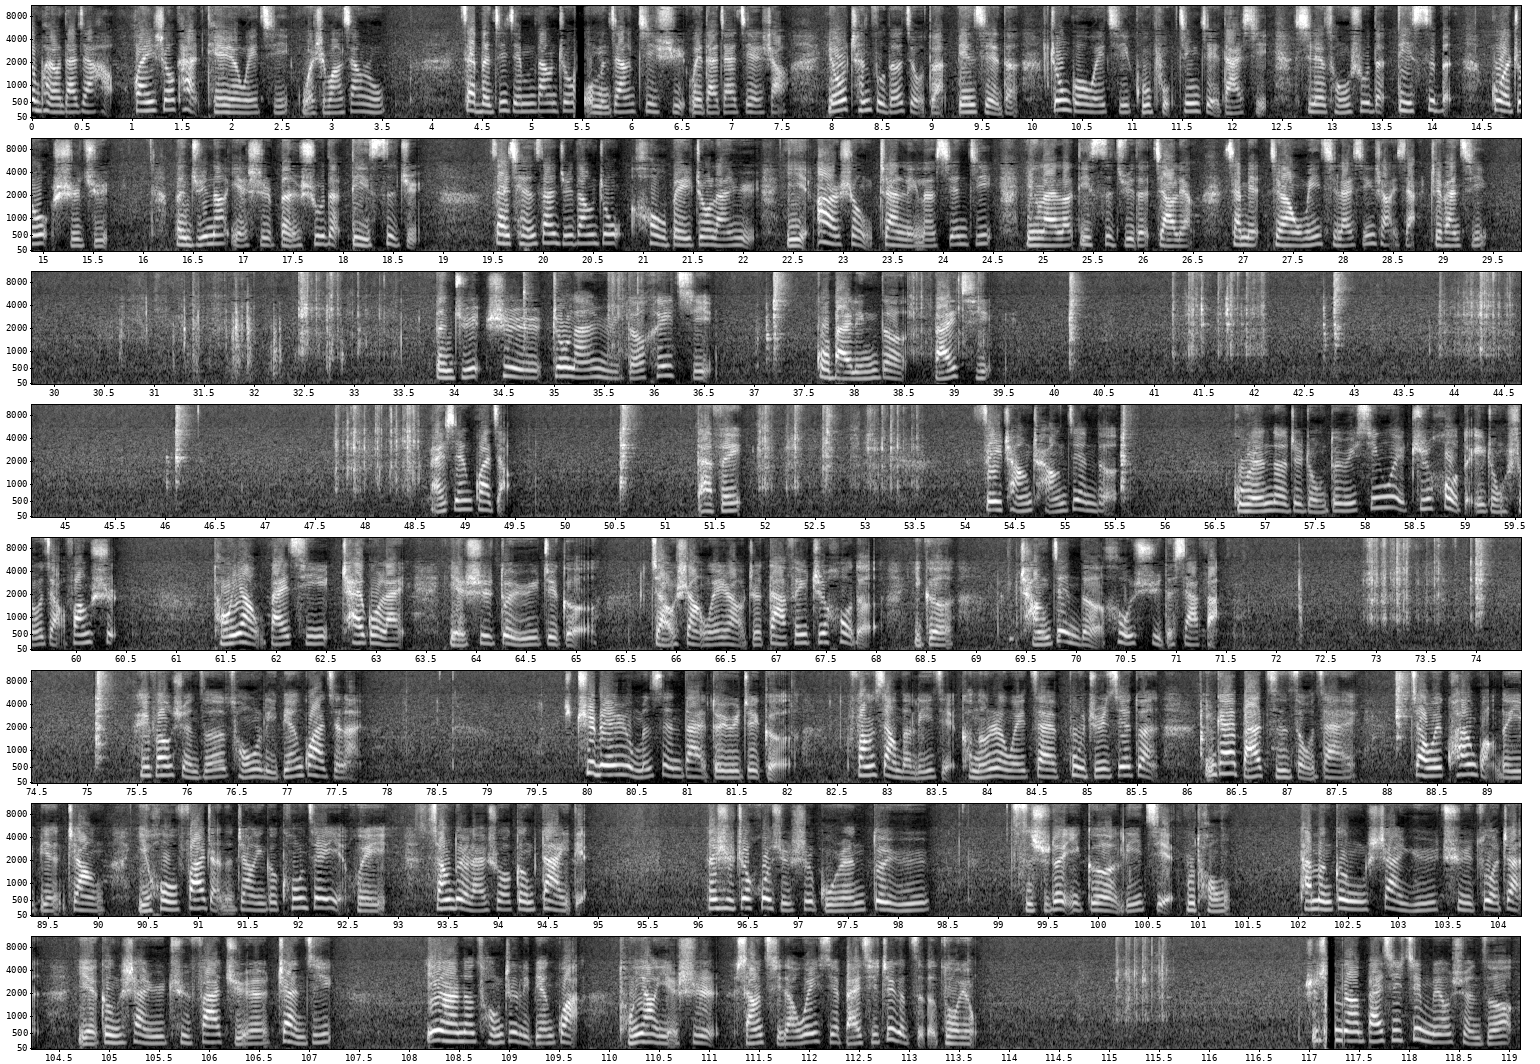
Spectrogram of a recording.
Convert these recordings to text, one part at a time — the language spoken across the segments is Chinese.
观众朋友，大家好，欢迎收看田园围棋，我是王香茹。在本期节目当中，我们将继续为大家介绍由陈祖德九段编写的《中国围棋古谱精解大系》系列丛书的第四本《过州十局》。本局呢，也是本书的第四局。在前三局当中，后辈周兰雨以二胜占领了先机，迎来了第四局的较量。下面就让我们一起来欣赏一下这盘棋。本局是周兰雨的黑棋，过百灵的白棋。白先挂角，大飞，非常常见的古人的这种对于星位之后的一种手脚方式。同样，白棋拆过来也是对于这个角上围绕着大飞之后的一个常见的后续的下法。黑方选择从里边挂进来。区别于我们现代对于这个方向的理解，可能认为在布局阶段应该把子走在较为宽广的一边，这样以后发展的这样一个空间也会相对来说更大一点。但是这或许是古人对于此时的一个理解不同，他们更善于去作战，也更善于去发掘战机，因而呢，从这里边挂。同样也是想起到威胁白棋这个子的作用。实际上呢，白棋既没有选择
